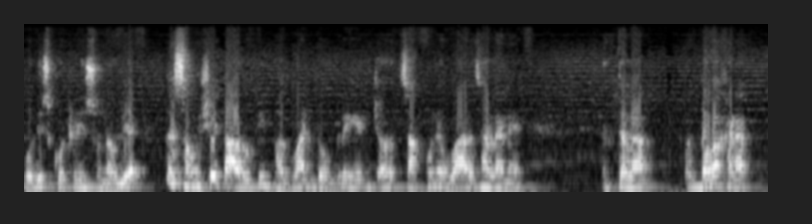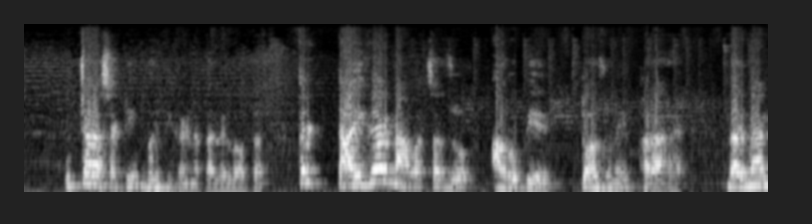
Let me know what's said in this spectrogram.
पोलीस कोठडी सुनावली आहे. तर संशयित आरोपी भगवान डोंगरे यांच्यावर चाकूने वार झाल्याने त्याला दवाखान्यात उपचारासाठी भरती करण्यात आलेलं होतं. तर टायगर नावाचा जो आरोपी आहे तो अजूनही फरार आहे. दरम्यान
